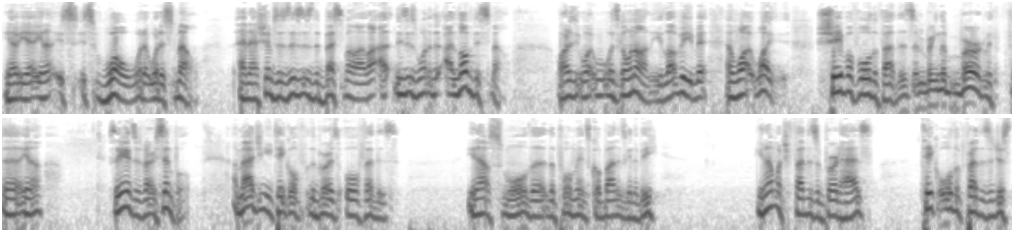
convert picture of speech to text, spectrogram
You know, yeah, you know, it's, it's, whoa, what a, what a smell. And Hashem says, this is the best smell I. This is one of the, I love this smell. What is it, what, what's going on? You love it, and what, why? Shave off all the feathers and bring the bird with, you know. So the answer is very simple. Imagine you take off the bird's all feathers. You know how small the, the poor man's korban is going to be? You know how much feathers a bird has? Take all the feathers and just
